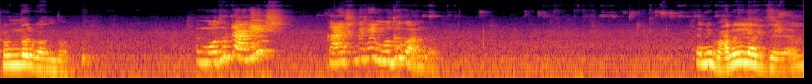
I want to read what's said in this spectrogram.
সুন্দর গন্ধ। মধু টানিস গায়ের সাথে সেই মধু গন্ধ। এমনি ভালোই লাগছে আমি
